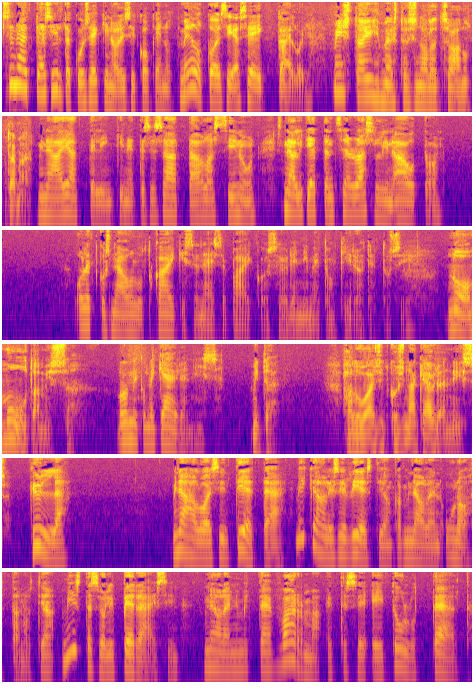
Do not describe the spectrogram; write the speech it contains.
Se näyttää siltä, kuin sekin olisi kokenut melkoisia seikkailuja. Mistä ihmeestä sinä olet saanut tämän? Minä ajattelinkin, että se saattaa olla sinun. Sinä olit jättänyt sen Russellin autoon. Oletko sinä ollut kaikissa näissä paikoissa, joiden nimet on kirjoitettu siihen? No, muutamissa. Voimmeko me käydä niissä? Mitä? Haluaisitko sinä käydä niissä? Kyllä. Minä haluaisin tietää, mikä oli se viesti, jonka minä olen unohtanut ja mistä se oli peräisin. Minä olen nimittäin varma, että se ei tullut täältä.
